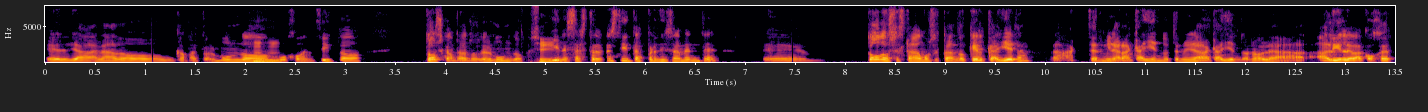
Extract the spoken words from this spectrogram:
él ya ha ganado un campeonato del mundo, muy jovencito, dos campeonatos del mundo. Y en esas tres citas, precisamente, eh, todos estábamos esperando que él cayera, ah, terminará cayendo, terminará cayendo, ¿no? alguien le va a coger.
